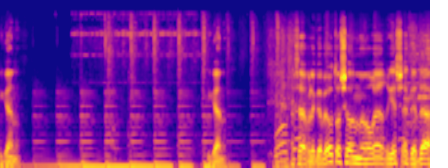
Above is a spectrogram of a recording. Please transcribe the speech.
הגענו. הגענו. עכשיו, לגבי אותו שעון מעורר, יש אגדה,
